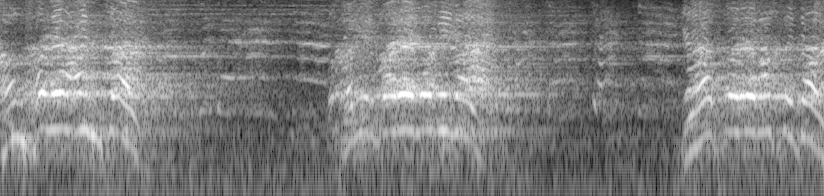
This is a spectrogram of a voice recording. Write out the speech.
সংসদে আইন চাই নবীর পরে নবী নাই জিহাদ করে বাঁচতে চাই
